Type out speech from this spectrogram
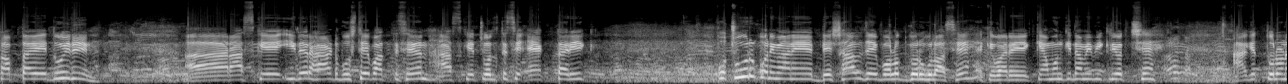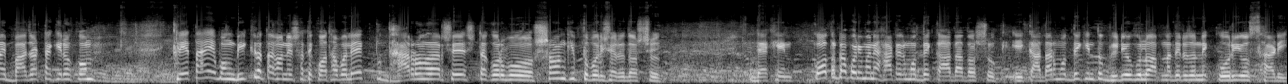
সপ্তাহে দুই দিন। আর আজকে ঈদের হাট বুঝতে পারতেছেন, আজকে চলতেছে এক তারিখ। প্রচুর পরিমাণে দেশাল যে বলদ গরুগুলো আছে, একেবারে কেমন কি দামে বিক্রি হচ্ছে? আগের তুলনায় বাজারটা কীরকম? ক্রেতা এবং বিক্রেতাগণের সাথে কথা বলে একটু ধারণার চেষ্টা করব সংক্ষিপ্ত পরিসরে, দর্শক। দেখেন, কতটা পরিমাণে হাটের মধ্যে কাদা, দর্শক। এই কাদার মধ্যে কিন্তু ভিডিওগুলো আপনাদের জন্য করিও ছাড়ি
